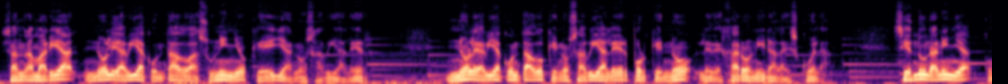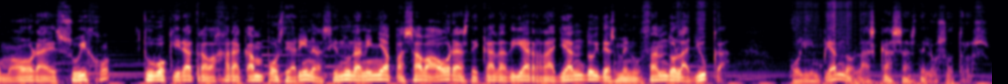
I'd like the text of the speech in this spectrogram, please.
Sandra María no le había contado a su niño que ella no sabía leer no le había contado que no sabía leer porque no le dejaron ir a la escuela. Siendo una niña, como ahora es su hijo, tuvo que ir a trabajar a campos de harina. Siendo una niña pasaba horas de cada día rayando y desmenuzando la yuca o limpiando las casas de los otros.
